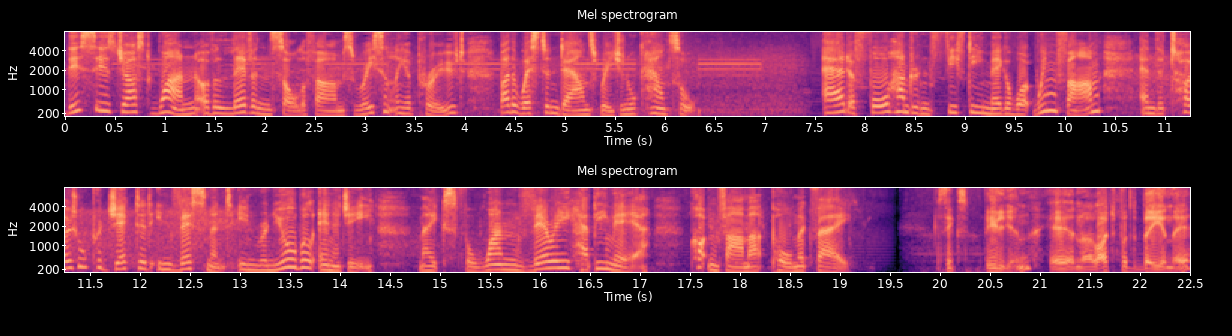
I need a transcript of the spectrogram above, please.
This is just one of 11 solar farms recently approved by the Western Downs Regional Council add a 450 megawatt wind farm, and the total projected investment in renewable energy makes for one very happy mayor, cotton farmer Paul McVeigh. Six billion, yeah, and I like to put the B in there.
